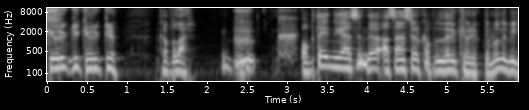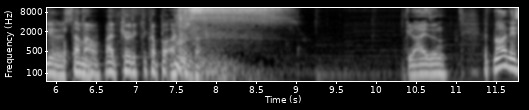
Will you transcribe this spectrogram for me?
Körüklü körüklü kapılar. Oktay'ın dünyasında asansör kapıları körüklü. Bunu biliyoruz. Tamam. tamam hadi körüklü kapı açıldı. Günaydın. Good morning.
